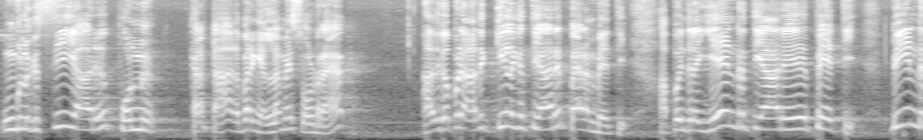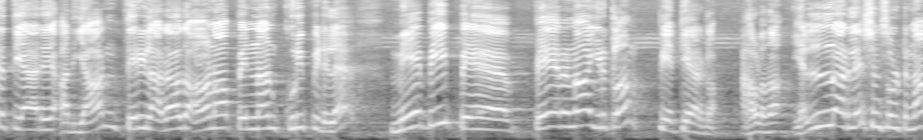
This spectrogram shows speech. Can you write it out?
உங்களுக்கு சி யார்? பொண்ணு. கரெக்டாக அதை பாருங்கள் எல்லாமே சொல்கிறேன் அதுக்கப்புறம் அது கீழே இருக்கிறது யாரு? பேரம்பேத்தி. அப்போ இதில் ஏன்றது யாரு? பேத்தி. பீன்றது யாரு? அது யாருன்னு தெரியல. அதாவது ஆனா பெண்ணான்னு குறிப்பிடல. மேபி பே பேரனா இருக்கலாம் பேத்தியாக இருக்கலாம். அவ்வளோதான் எல்லா ரிலேஷன் சொல்லிட்டுனா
